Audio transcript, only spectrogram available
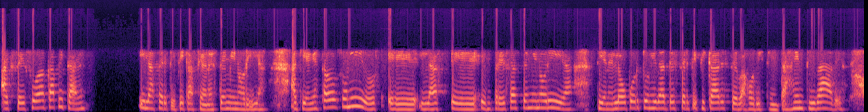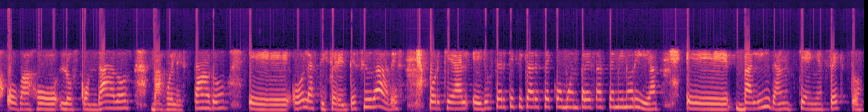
acceso a capital y las certificaciones de minoría. Aquí en Estados Unidos, eh, las eh, empresas de minoría tienen la oportunidad de certificarse bajo distintas entidades o bajo los condados, bajo el Estado eh, o las diferentes ciudades, porque al ellos certificarse como empresas de minoría, validan que en efecto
